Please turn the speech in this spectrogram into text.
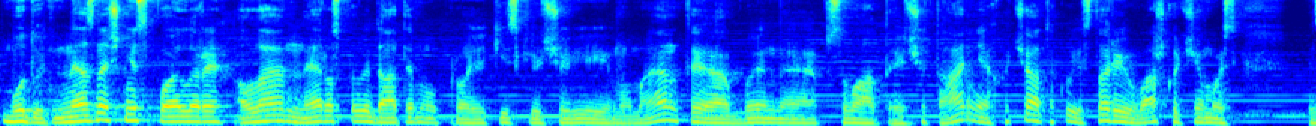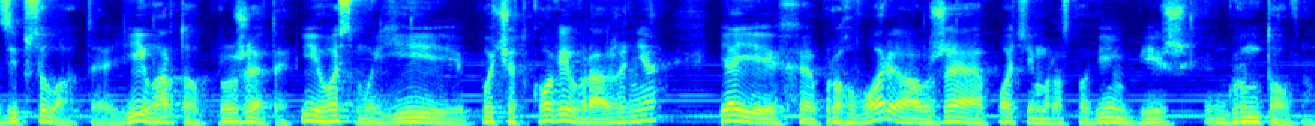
Будуть незначні спойлери, але не розповідатиму про якісь ключові моменти, аби не псувати читання. Хоча таку історію важко чимось зіпсувати, її варто прожити. І ось мої початкові враження. Я їх проговорю, а вже потім розповім більш ґрунтовно.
